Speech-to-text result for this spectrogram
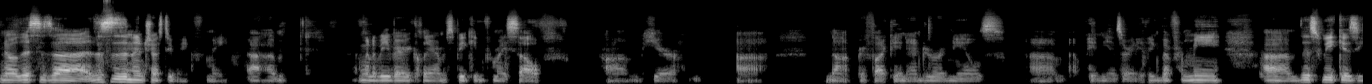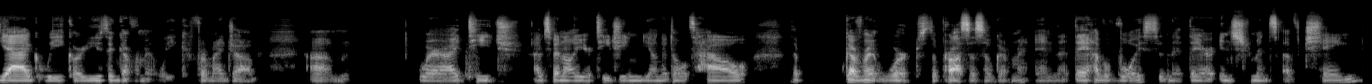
You know, this is a this is an interesting week for me. Um, I'm going to be very clear. I'm speaking for myself um, here, uh, not reflecting Andrew or Neil's um, opinions or anything. But for me, um, this week is YAG week or Youth and Government Week for my job, um, where I teach. I've spent all year teaching young adults how the government works, the process of government, and that they have a voice and that they are instruments of change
